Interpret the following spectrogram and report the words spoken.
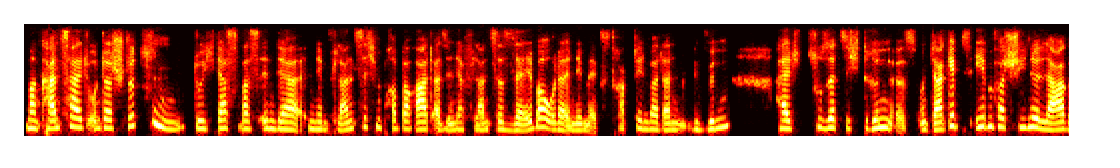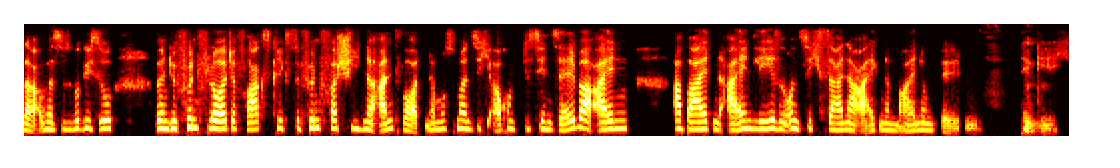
man kann es halt unterstützen durch das, was in der, in dem pflanzlichen Präparat, also in der Pflanze selber oder in dem Extrakt, den wir dann gewinnen, halt zusätzlich drin ist. Und da gibt's eben verschiedene Lager. Aber es ist wirklich so, wenn du fünf Leute fragst, kriegst du fünf verschiedene Antworten. Da muss man sich auch ein bisschen selber ein, arbeiten, einlesen und sich seine eigene Meinung bilden, denke mhm. ich.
